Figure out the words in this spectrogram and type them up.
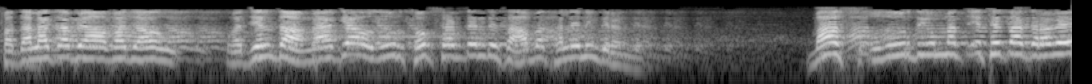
فدلک بها وجهه وجلدا میں کیا حضور تھوک سٹ دین تے صحابہ تھلے نہیں گرن دے۔ بس حضور دی امت اتنے تک رہے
